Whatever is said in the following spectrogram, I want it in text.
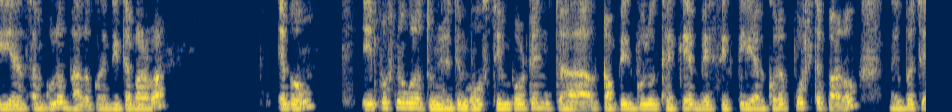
এই অ্যান্সারগুলো ভালো করে দিতে পারবা। এবং এই প্রশ্নগুলো তুমি যদি মোস্ট ইম্পোর্টেন্ট আ টপিকগুলো থেকে বেসিক ক্লিয়ার করে পড়তে পারো, দেখবা যে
